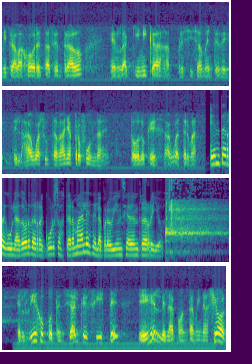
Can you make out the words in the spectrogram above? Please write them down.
Mi trabajo ahora está centrado en la química precisamente de, de las aguas subterráneas profundas, ¿eh? todo lo que es agua termal. Ente regulador de recursos termales de la provincia de Entre Ríos. El riesgo potencial que existe es el de la contaminación.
